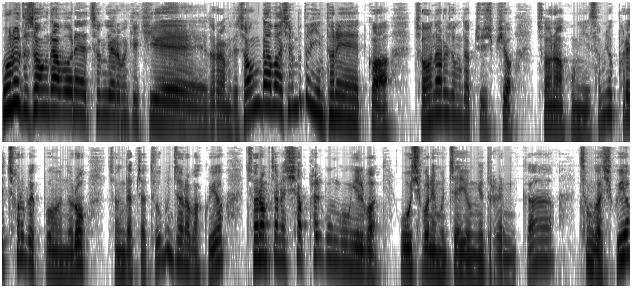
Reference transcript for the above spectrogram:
오늘도 정답은 애청자 여러분께 기회 돌아갑니다. 정답 아시는 분들 인터넷과 전화로 정답 주십시오. 전화 02-368-1500번으로 정답자 두 분 전화 받고요. 전화 문자는 샵 8001번 50원의 문자 이용료 들어가니까 참고하시고요.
